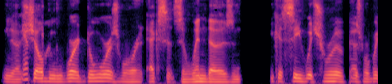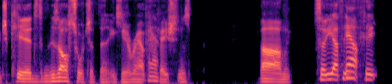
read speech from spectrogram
You know, yep. showing where doors were and exits and windows, and you could see which rooms were which kids. And there's all sorts of things, you know, ramifications. Yeah. Um, so yeah, I think, now, I think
